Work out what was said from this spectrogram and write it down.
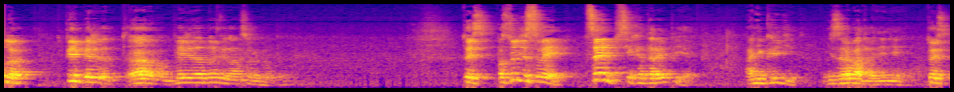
да. Теперь перед, а, перед одной финансовой группой. То есть, по сути своей, цель психотерапия, а не кредит, не зарабатывание денег. То есть,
